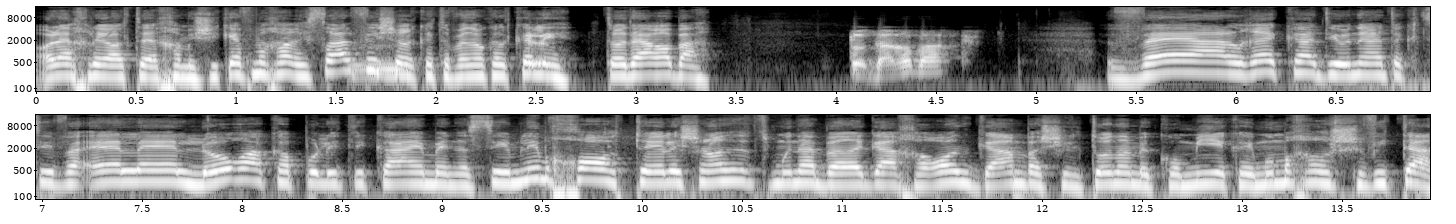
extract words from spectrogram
הולך להיות אה, חמישי כיף מחר. ישראל פישר, כתבנו כלכלי. תודה רבה. תודה רבה. ועל רקע דיוני התקציב האלה, לא רק הפוליטיקאים מנסים למחות, אה, לשנות את התמונה ברגע האחרון, גם בשלטון המקומי יקיימו מחר שביתה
